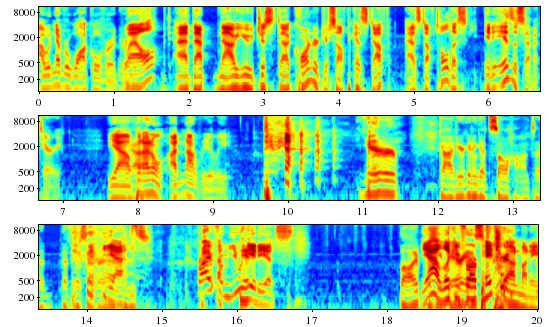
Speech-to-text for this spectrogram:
I would never walk over a grave. Well, uh, that now you just uh, cornered yourself because Duff, as Duff told us, it is a cemetery. yeah, but I don't. I'm not really. you're, God, you're gonna get so haunted if this ever happens. Yes. Probably from you The- idiots. Well, if Yeah, looking bury for our Patreon money.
